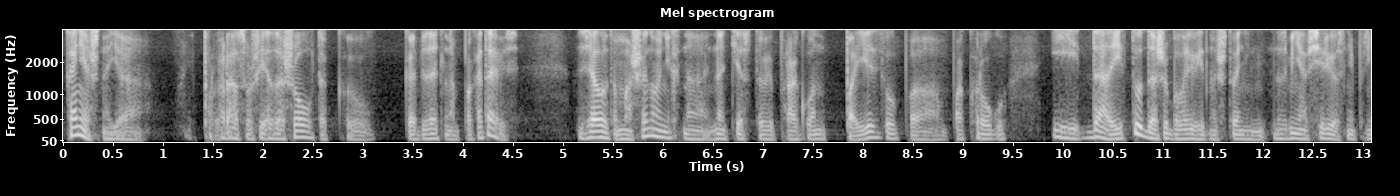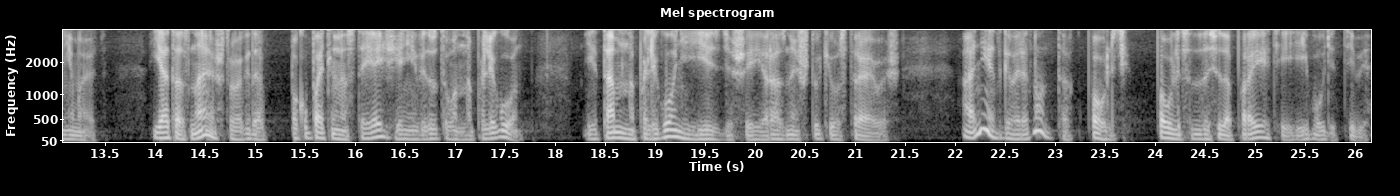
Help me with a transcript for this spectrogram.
Конечно, я, раз уж я зашел, так э, обязательно покатаюсь. Взял эту машину у них на, на тестовый прогон, поездил по, по кругу. И да, и тут даже было видно, что они за меня всерьез не принимают. Я-то знаю, что когда покупатель настоящий, они ведут его на полигон. И там на полигоне ездишь и разные штуки устраиваешь. А нет, говорят, ну так, по улице, по улице туда-сюда проедь, и, и будет тебе.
